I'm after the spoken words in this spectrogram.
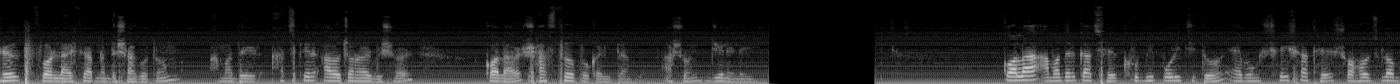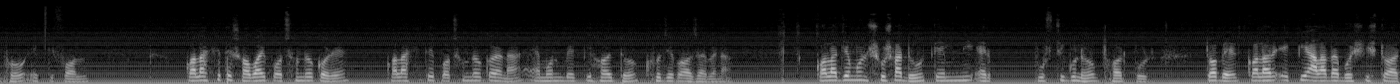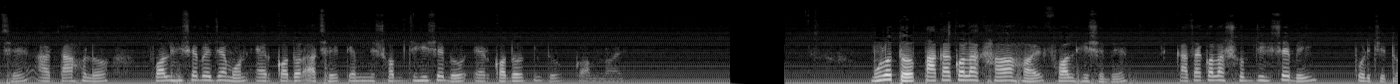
For লাইফে আপনাদের স্বাগতম। আমাদের আজকের আলোচনার বিষয়, কলার স্বাস্থ্য উপকারিতা। আসুন জেনে নেই। কলা আমাদের কাছে খুবই পরিচিত এবং সেই সাথে সহজলভ্য একটি ফল। কলা খেতে সবাই পছন্দ করে, কলা খেতে পছন্দ করে না, এমন ব্যক্তি হয়তো খুঁজে পাওয়া যাবে না। কলা যেমন সুস্বাদু, তেমনি এর পুষ্টিগুণেও ভরপুর। তবে কলার একটি আলাদা বৈশিষ্ট্য আছে, আর তা হলো ফল হিসেবে যেমন এর কদর আছে, তেমনি সবজি হিসেবেও এর কদর কিন্তু কম নয়। মূলত পাকা কলা খাওয়া হয় ফল হিসেবে, কাঁচা কলা সবজি হিসেবেই পরিচিত।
